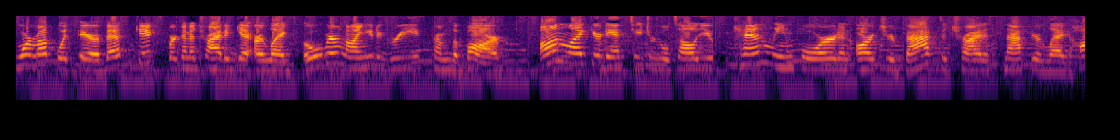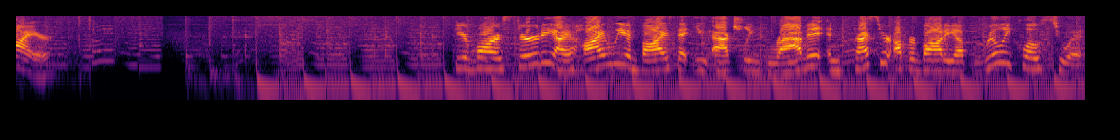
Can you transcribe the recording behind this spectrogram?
Warm up with arabesque kicks. We're going to try to get our legs over 90 degrees from the bar. Unlike your dance teachers will tell you, you can lean forward and arch your back to try to snap your leg higher. If your bar is sturdy, I highly advise that you actually grab it and press your upper body up really close to it.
